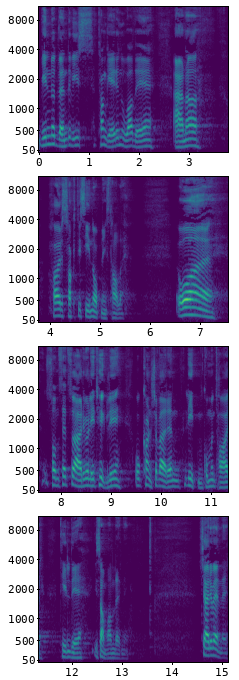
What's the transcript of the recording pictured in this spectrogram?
vil nødvendigvis tangere noe av det Erna har sagt i sin åpningstale. Og eh, Sånn sett så er det jo litt hyggelig å kanskje være en liten kommentar til det i samme anledning. Kjære venner.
